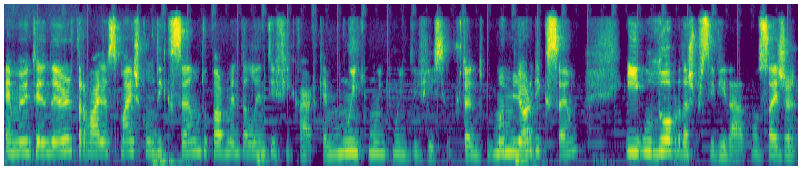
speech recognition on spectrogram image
a meu entender, trabalha-se mais com dicção do que provavelmente a lentificar, que é muito, muito, muito difícil. Portanto, uma melhor dicção e o dobro da expressividade. Ou seja,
